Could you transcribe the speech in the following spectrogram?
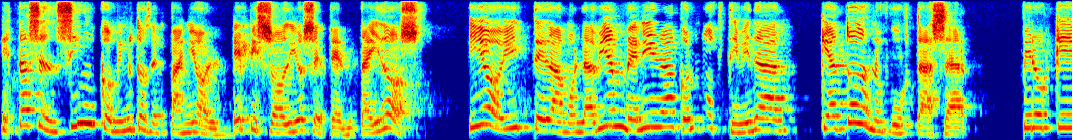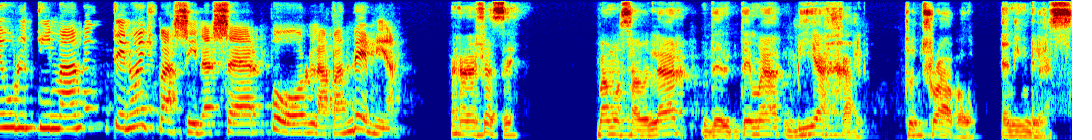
Estás en 5 minutos de español, episodio 72. Y hoy te damos la bienvenida con una actividad que a todos nos gusta hacer, pero que últimamente no es fácil hacer por la pandemia. Ah, ya sé. Vamos a hablar del tema viajar, to travel en inglés.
